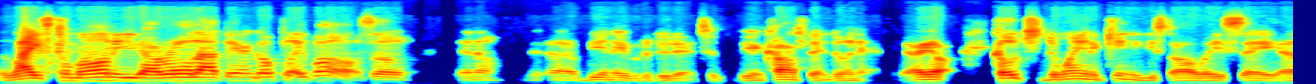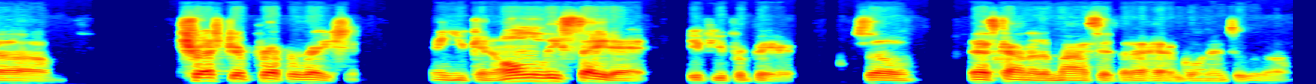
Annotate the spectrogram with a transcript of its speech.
the lights come on and you got to roll out there and go play ball. So you know, uh, being able to do that, to being confident doing that. I, uh, Coach Duane Akina used to always say, um, "Trust your preparation," and you can only say that if you're prepared. So that's kind of the mindset that I have going into it all.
